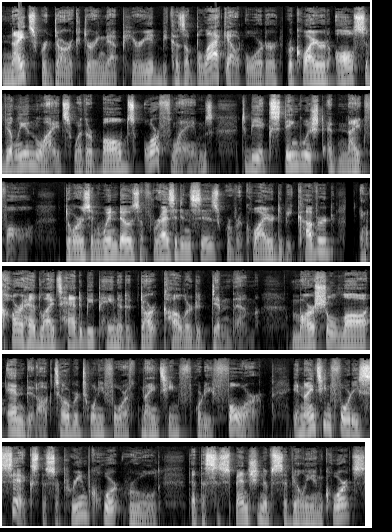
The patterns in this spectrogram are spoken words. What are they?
Nights were dark during that period because a blackout order required all civilian lights, whether bulbs or flames, to be extinguished at nightfall. Doors and windows of residences were required to be covered, and car headlights had to be painted a dark color to dim them. Martial law ended October 24, 1944. In 1946, the Supreme Court ruled that the suspension of civilian courts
